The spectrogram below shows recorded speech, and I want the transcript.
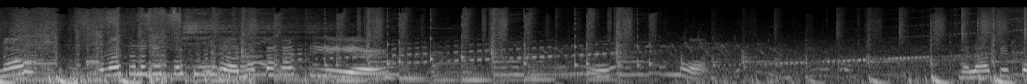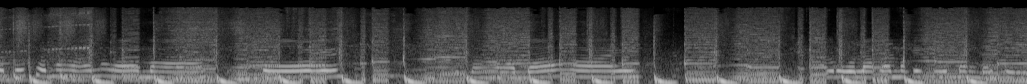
No? Wala talagang basura. Napaka-clear. Oh, ano? Malapit pa to sa mga ano ah, mga store, mga bahay. Pero wala kang makikitang basura.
